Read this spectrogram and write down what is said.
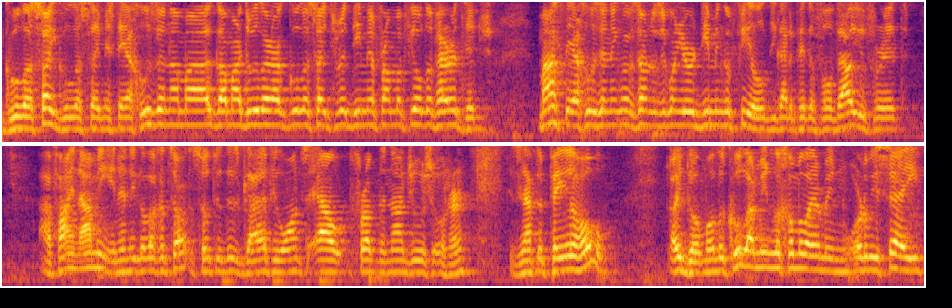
Gula say, gula say, Mr. Yachuza nama gamar. Do we learn gula say to redeem it from a field of heritage? Master Yachuza and when you're redeeming a field, you got to pay the full value for it. Afai nami in So to this guy, if he wants out from the non-Jewish owner, he's gonna have to pay the whole. I don't know I mean, I mean, or do we say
